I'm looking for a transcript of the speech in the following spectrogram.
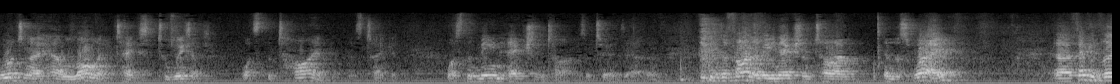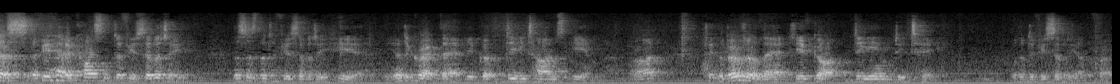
we want to know how long it takes to wet it. What's the time it's taken? What's the mean action time, as it turns out? And you can define a mean action time in this way. Uh, think of this, if you had a constant diffusivity, this is the diffusivity here. You integrate that, you've got d times m, right? Take the derivative of that, you've got dm dt, with a diffusivity on the front.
